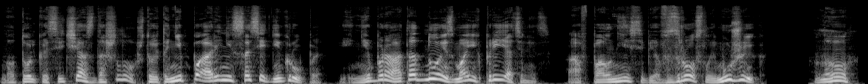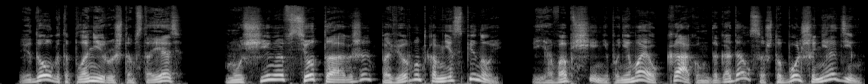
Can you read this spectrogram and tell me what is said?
Но только сейчас дошло, что это не парень из соседней группы и не брат одной из моих приятельниц, а вполне себе взрослый мужик. Ну, и долго ты планируешь там стоять? Мужчина все так же повернут ко мне спиной. И я вообще не понимаю, как он догадался, что больше не один.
